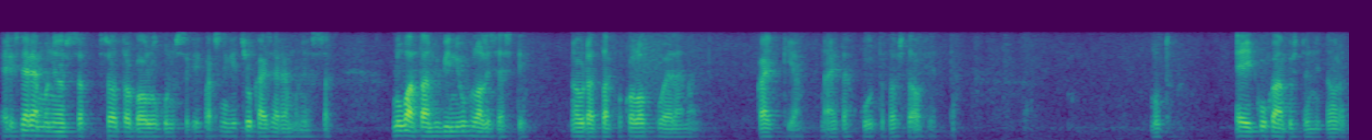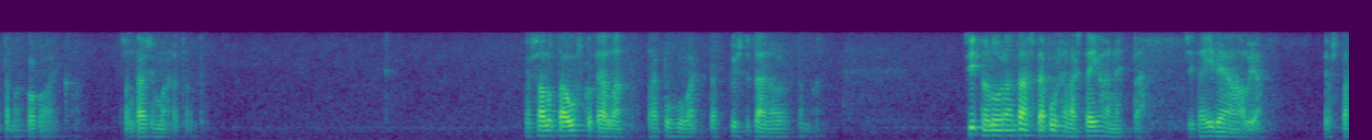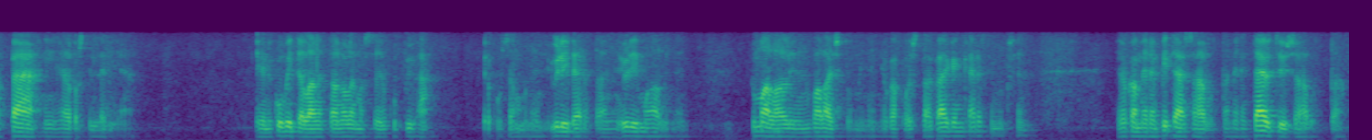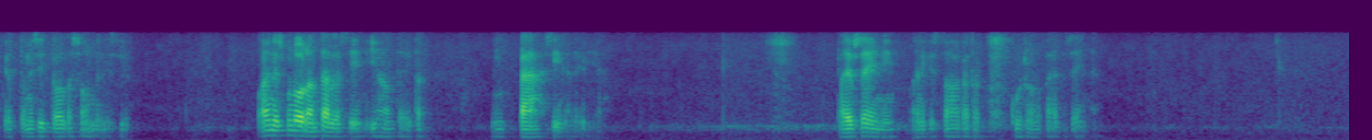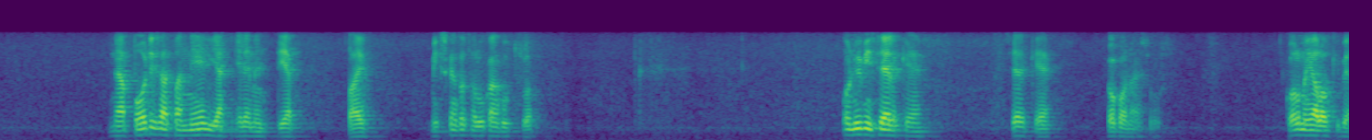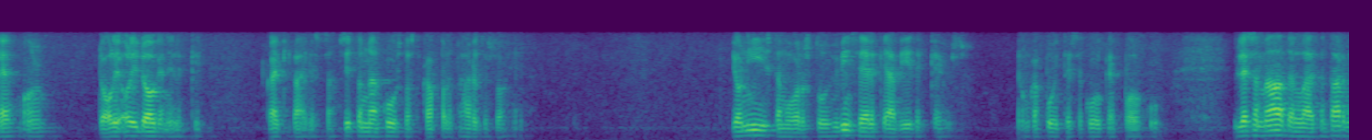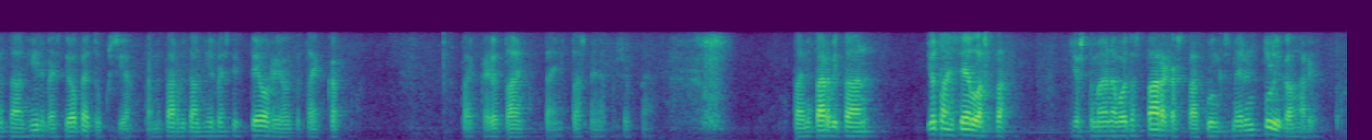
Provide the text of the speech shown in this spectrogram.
Eri seremonioissa, Soto-koulukunnassakin, varsinkin Tsukai-seremoniassa, luvataan hyvin juhlallisesti noudattaa koko loppuelämän kaikkia näitä 16 ohjetta. Mutta ei kukaan pysty niitä noudattamaan koko aikaa. Se on täysin mahdotonta. Jos halutaan uskotella tai puhua, että pystytään noudattamaan, sitten me luodaan taas sitä buddhalaista ihannetta, sitä ideaalia, josta pää niin helposti leviää. Eli me kuvitellaan, että on olemassa joku pyhä, joku semmoinen ylivertainen, ylimaallinen, jumalallinen valaistuminen, joka poistaa kaiken kärsimyksen, joka meidän pitää saavuttaa, meidän täytyy saavuttaa, jotta me sitten oltaisiin onnellisia. Vain jos me luodaan tällaisia ihanteita, niin pää siinä leviää. Tai jos ei, niin ainakin saa hakata kunnolla päätä seinään. Nämä bodhisattvan neljä elementtiä, tai miksi tuota lukaan kutsua, on hyvin selkeä, selkeä kokonaisuus. Kolme jalokiveä on, oli, oli Dogenillekin kaikki kaikessa. Sitten on nämä 16 kappaletta harjoitusohjeita. Jo niistä muodostuu hyvin selkeä viitekehys, jonka puitteissa kulkee polkuun. Yleensä me ajatellaan, että me tarvitaan hirveästi opetuksia, tai me tarvitaan hirveästi teorioita, taikka, taikka jotain, tai taas mennä pysyä päällä. Tai me tarvitaan jotain sellaista, josta me aina voitaisiin tarkastaa, kuinka meidän nyt tulikaan harjoittaa.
